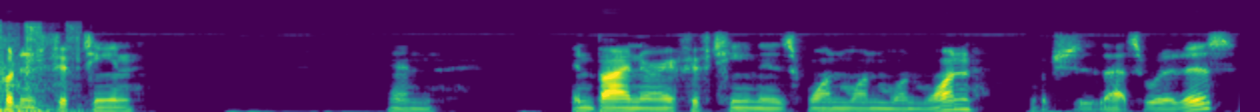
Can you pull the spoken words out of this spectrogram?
put in 15, and in binary 15 is 1111, which is that's what it is.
